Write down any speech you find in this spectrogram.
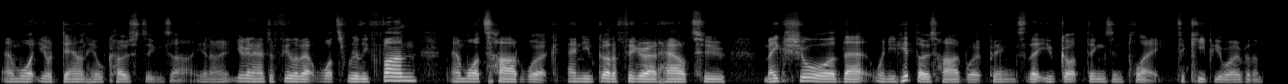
and what your downhill coastings are. You know, you're going to have to feel about what's really fun and what's hard work, and you've got to figure out how to make sure that when you hit those hard work pings that you've got things in play to keep you over them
